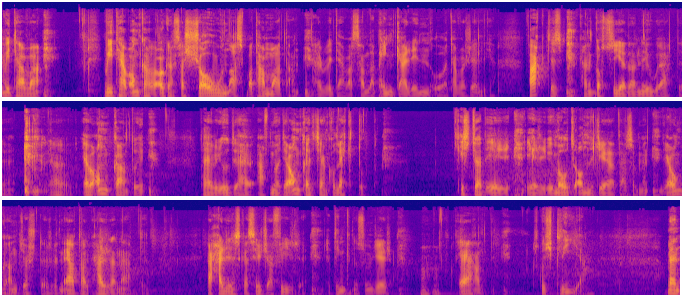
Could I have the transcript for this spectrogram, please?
vi tar var vi tar onka organisation as på tamatan. här vi tar samla pengar in och ta försälja. Faktiskt kan jag gott säga det nu att jag var onka då har vi ut haft möte onka till en kollekt upp. Ikke at jeg er imot ånden gjør det, men jeg har omgang gjørst det. Jeg har tatt herren at jeg herren skal sørge for tingene som gjør. Det er han. Skal ikke klia. Men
